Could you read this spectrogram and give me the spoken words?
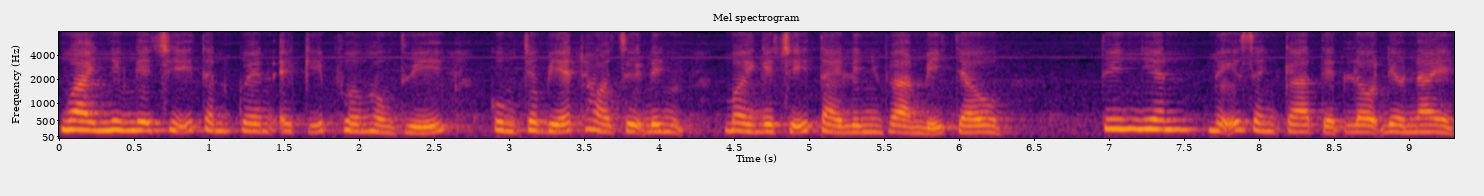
Ngoài những nghệ sĩ thân quen ekip Phương Hồng Thúy cùng cho biết họ dự định mời nghệ sĩ Tài Linh và Mỹ Châu – Tuy nhiên, nữ danh ca tiết lộ điều này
